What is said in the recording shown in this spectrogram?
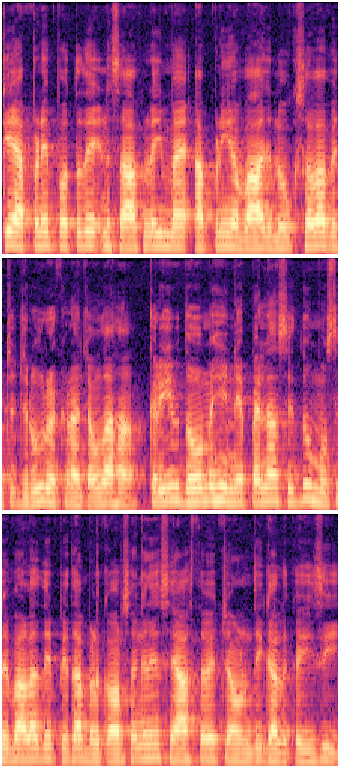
ਕਿ ਆਪਣੇ ਪੁੱਤ ਦੇ ਇਨਸਾਫ ਲਈ ਮੈਂ ਆਪਣੀ ਆਵਾਜ਼ ਲੋਕ ਸਭਾ ਵਿੱਚ ਜ਼ਰੂਰ ਰੱਖਣਾ ਚਾਹੁੰਦਾ ਹਾਂ। ਕਰੀਬ 2 ਮਹੀਨੇ ਪਹਿਲਾਂ ਸਿੱਧੂ ਮੂਸੇਵਾਲਾ ਦੇ ਪਿਤਾ ਬਲਕੌਰ ਸਿੰਘ ਨੇ ਸਿਆਸਤ ਵਿੱਚ ਆਉਣ ਦੀ ਗੱਲ ਕਹੀ ਸੀ।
